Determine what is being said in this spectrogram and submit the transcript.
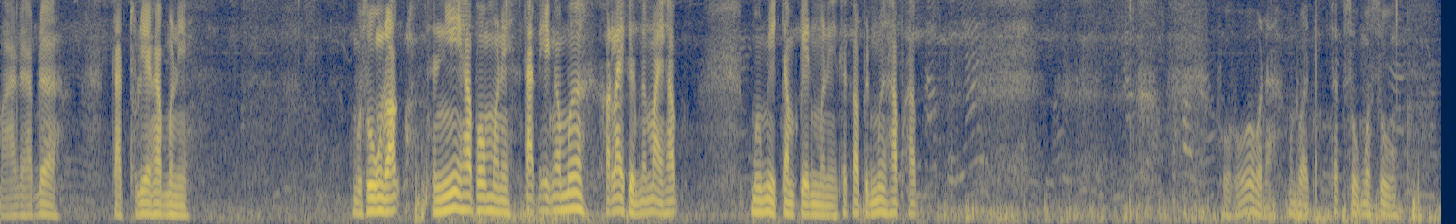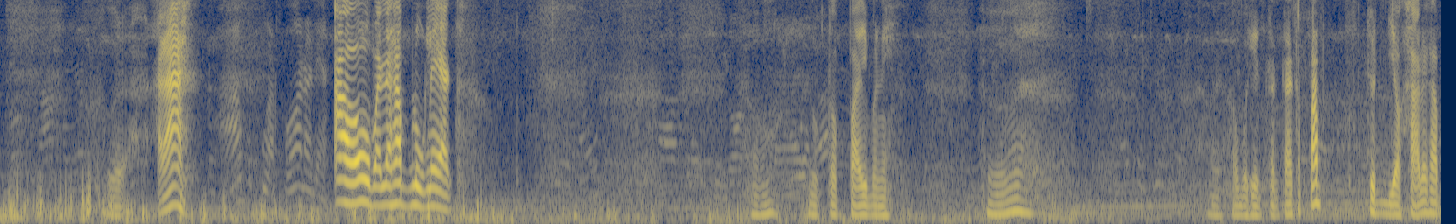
มาเลยครับเด้อตัดทุเรียนครับมือนี้มูสูงดอกสันนี้ครับผมมือนี้ตัดเองกับมือเขาไล่ขึ้นต้นไม้ครับ มือมีดจำเป็นมือนี้แล้วก็เป็นมือครับครับโอ้โหนะมันว่าจักสูงมาสูงเอออะนะเอาไปแล้วครับ ลูกแรกลูกต่อไปมือนี้เออ เขาบเห็นสันตาก็ปั๊บจุดเดียวขาดเลยครับ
